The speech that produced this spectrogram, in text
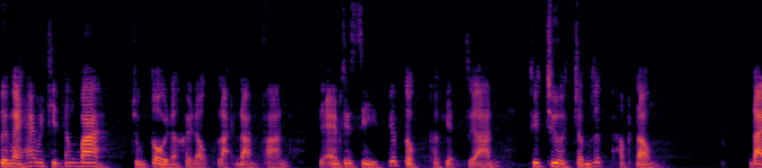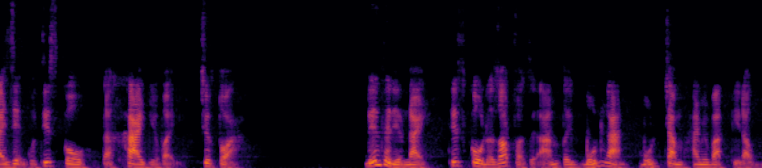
Từ ngày 29 tháng 3, chúng tôi đã khởi động lại đàm phán để MCC tiếp tục thực hiện dự án chứ chưa chấm dứt hợp đồng. Đại diện của Tisco đã khai như vậy trước tòa. Đến thời điểm này, Tisco đã rót vào dự án tới 4.423 tỷ đồng.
